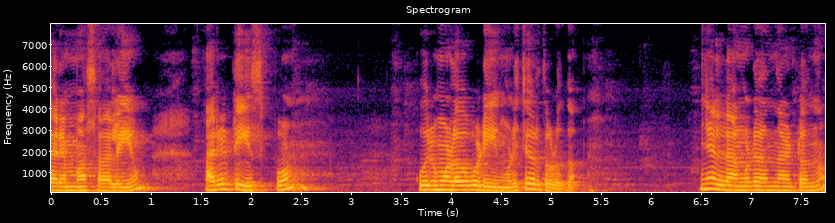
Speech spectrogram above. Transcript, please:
ഗരം മസാലയും അര ടീസ്പൂൺ കുരുമുളക് പൊടിയും കൂടി ചേർത്ത് കൊടുക്കാം. ഇനി എല്ലാം കൂടി നന്നായിട്ടൊന്ന്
